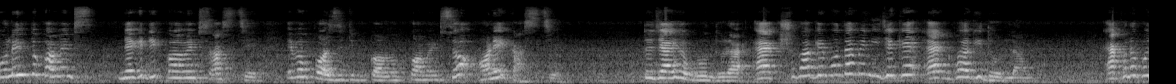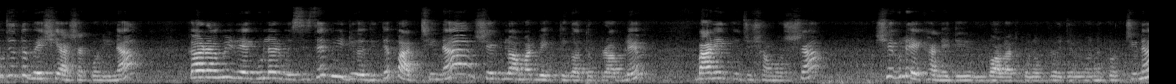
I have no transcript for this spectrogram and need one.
বলেই তো কমেন্টস নেগেটিভ কমেন্টস আসছে এবং পজিটিভ কমেন্টসও অনেক আসছে। তো যাই হোক বন্ধুরা, একশো ভাগের মধ্যে আমি নিজেকে এক ভাগই ধরলাম। এখনও পর্যন্ত বেশি আশা করি না। কারণ আমি রেগুলার বেসিসে ভিডিও দিতে পারছি না, সেগুলো আমার ব্যক্তিগত প্রবলেম বাড়ির কিছু সমস্যা, সেগুলো এখানে বলার কোনো প্রয়োজন মনে করছি না,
